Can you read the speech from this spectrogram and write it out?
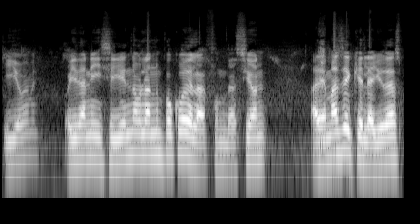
Y obviamente. Oye, Dani, siguiendo hablando un poco de la fundación, además de que le ayudas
